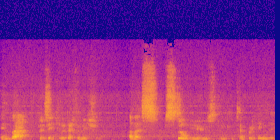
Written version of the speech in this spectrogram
In that particular definition, and that's still used in contemporary Hindi,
